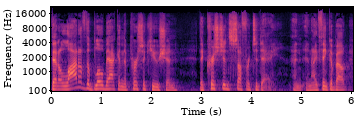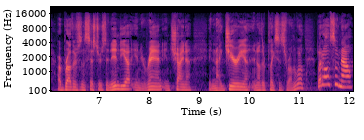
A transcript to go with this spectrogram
that a lot of the blowback and the persecution that Christians suffer today, and, and I think about our brothers and sisters in India, in Iran, in China, in Nigeria, and other places around the world, but also now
